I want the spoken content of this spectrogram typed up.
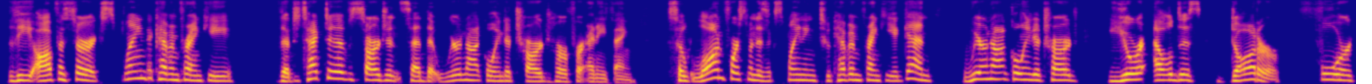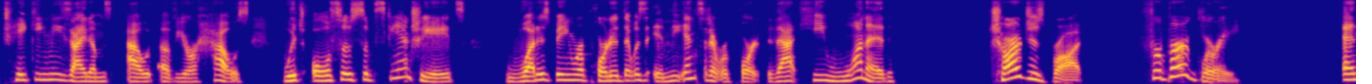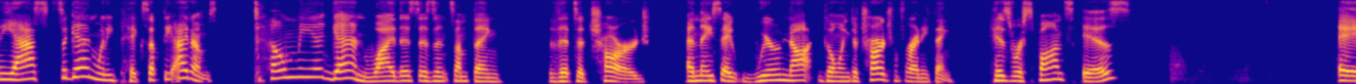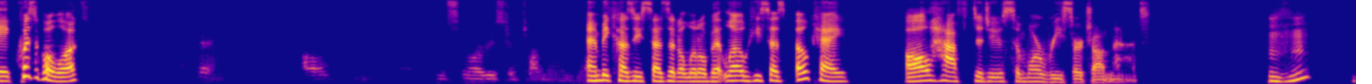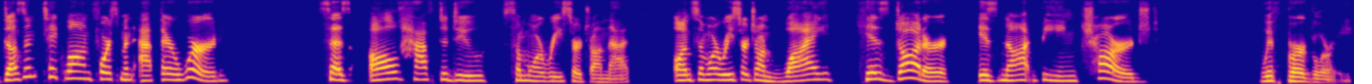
The officer explained to Kevin Franke the detective sergeant said that we're not going to charge her for anything. So law enforcement is explaining to Kevin Franke again, we're not going to charge your eldest daughter for taking these items out of your house, which also substantiates what is being reported that was in the incident report that he wanted charges brought for burglary. And he asks again when he picks up the items, tell me again why this isn't something that's a charge. And they say, we're not going to charge her for anything. His response is a quizzical look. And because he says it a little bit low, he says, okay, I'll have to do some more research on that. Mm-hmm. Doesn't take law enforcement at their word says, I'll have to do some more research on that, on some more research on why his daughter is not being charged with burglary.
